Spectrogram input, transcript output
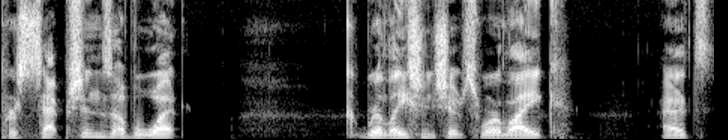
perceptions of what relationships were like. It's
